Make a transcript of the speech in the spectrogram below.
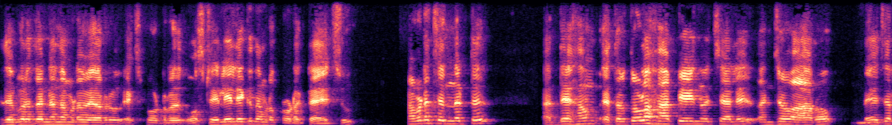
ഇതേപോലെ തന്നെ നമ്മുടെ വേറൊരു എക്സ്പോർട്ടർ ഓസ്ട്രേലിയയിലേക്ക് നമ്മുടെ പ്രോഡക്റ്റ് അയച്ചു. അവിടെ ചെന്നിട്ട് അദ്ദേഹം എത്രത്തോളം ഹാപ്പി ആയി എന്ന് വെച്ചാൽ അഞ്ചോ ആറോ മേജർ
